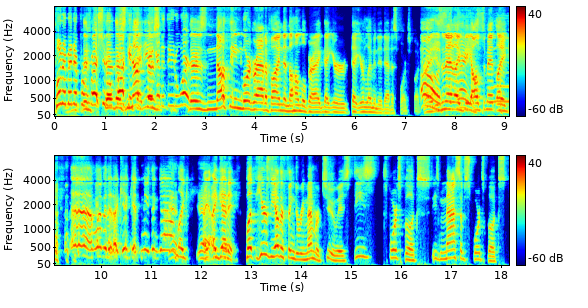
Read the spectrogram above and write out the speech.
Put him in a professional there, bucket. No. He ain't gonna do the work. There's nothing more gratifying than the humble brag that you're that you're limited at a sports book. Right? Oh, Isn't that like the ultimate? Like, eh, I'm limited. I can't get anything down. Yeah, like, yeah, I, I get it. But here's the other thing to remember too: is these sports books, these massive sports books,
